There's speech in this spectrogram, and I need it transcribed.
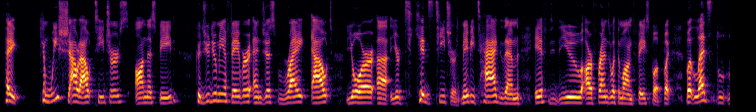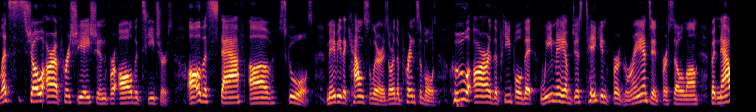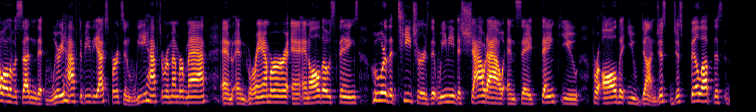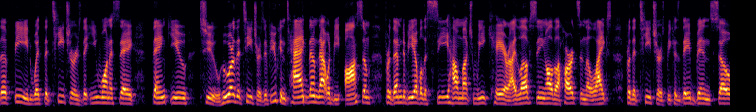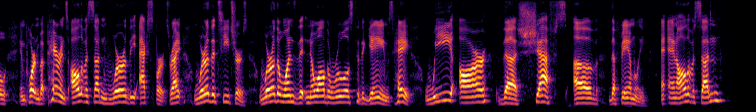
Hey, can we shout out teachers on this feed? Could you do me a favor and just write out your uh, your t- kids' teachers? Maybe tag them if you are friends with them on Facebook. But but let's let's show our appreciation for all the teachers, all the staff of schools, maybe the counselors or the principals who are the people that we may have just taken for granted for so long, but now all of a sudden that we have to be the experts and we have to remember math and, and grammar and, and all those things? Who are the teachers that we need to shout out and say thank you for all that you've done? Just, just fill up this, the feed with the teachers that you want to say thank you to? Who are the teachers? If you can tag them, that would be awesome for them to be able to see how much we care. I love seeing all the hearts and the likes for the teachers because they've been so important. But parents, all of a sudden, we're the experts, right? We're the teachers. We're the ones that know all the rules to the games. Hey, we are the chefs of the family. And all of a sudden,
